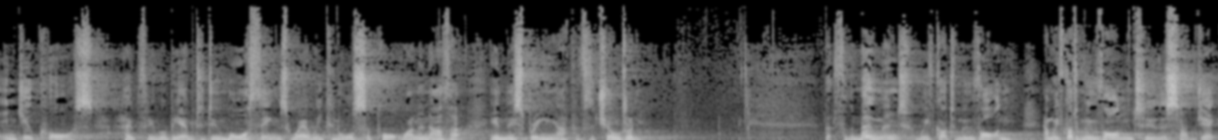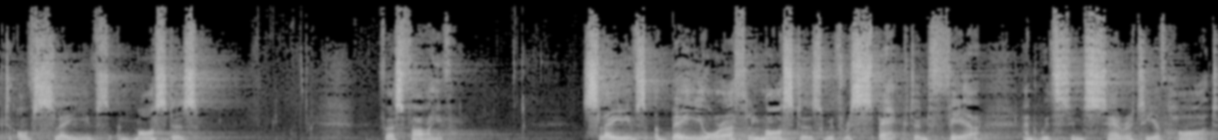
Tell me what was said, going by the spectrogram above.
in due course, hopefully we'll be able to do more things where we can all support one another in this bringing up of the children. But for the moment, we've got to move on, and we've got to move on to the subject of slaves and masters. Verse 5 Slaves, obey your earthly masters with respect and fear and with sincerity of heart,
